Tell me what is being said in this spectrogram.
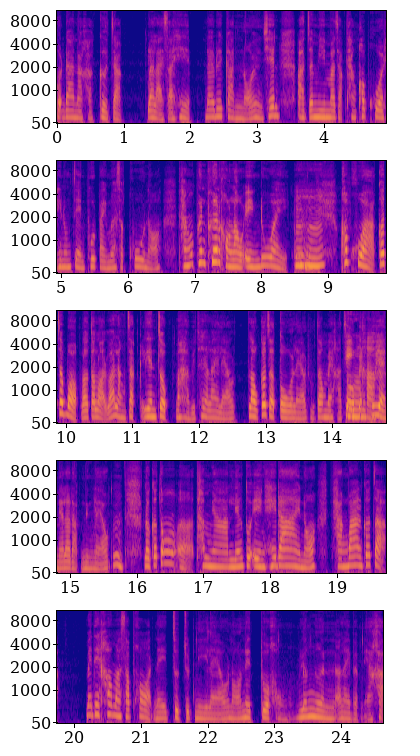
กดดันนะคะ เกิดจาก หลาย ๆ สาเหตุได้ด้วยกันเนาะอย่างเช่น อาจจะมีมาจากทางครอบครัวที่น้องเจนพูดไปเมื่อสักครู่เนาะทั้งเพื่อน ๆ ของเราเองด้วยอือหือมครอบครัวก็จะบอกเราตลอดว่าหลังจากเรียนจบมหาวิทยาลัยแล้ว เราก็จะโตแล้วถูกต้องไหมคะจริโตงเป็นค่ะผู้ใหญ่ในระดับหนึ่งแล้วอืมเราก็ต้องเอ่อทำงานเลี้ยงตัวเองให้ได้เนาะทางบ้านก็จะไม่ได้เข้ามา support ในจุดจุดๆนี้แล้วเนาะในตัวของเรื่องเงินอะไรแบบเนี้ยค่ะ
